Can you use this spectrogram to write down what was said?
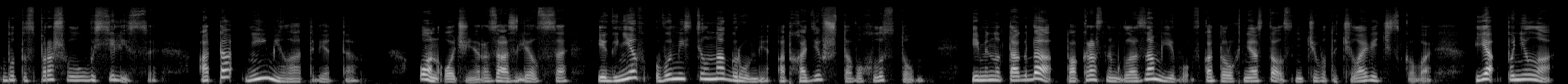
будто спрашивала у Василисы, а та не имела ответа. Он очень разозлился, и гнев выместил на груме, отходивший того хлыстом. Именно тогда, по красным глазам его, в которых не осталось ничего-то человеческого, я поняла,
